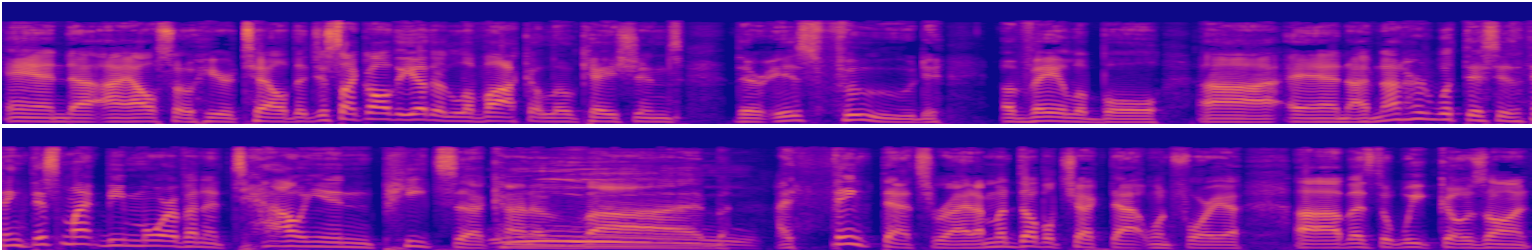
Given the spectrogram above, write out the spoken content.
and uh, I also hear tell that just like all the other Lavaca locations, there is food available. Uh, and I've not heard what this is. I think this might be more of an Italian pizza kind of vibe. I think that's right. I'm going to double check that one for you uh, as the week goes on.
